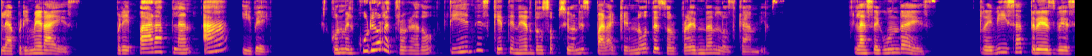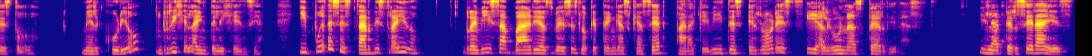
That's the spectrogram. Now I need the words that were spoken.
La primera es, prepara plan A y B. Con Mercurio retrógrado tienes que tener dos opciones para que no te sorprendan los cambios. La segunda es, revisa tres veces todo. Mercurio rige la inteligencia y puedes estar distraído. Revisa varias veces lo que tengas que hacer para que evites errores y algunas pérdidas. Y la tercera es,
